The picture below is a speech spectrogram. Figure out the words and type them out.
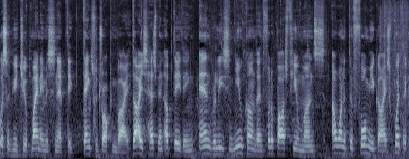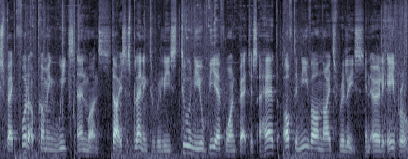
What's up YouTube, my name is Synaptic, thanks for dropping by. DICE has been updating and releasing new content for the past few months. I wanted to inform you guys what to expect for the upcoming weeks and months. DICE is planning to release two new BF1 patches ahead of the Nivelle Nights release. In early April,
